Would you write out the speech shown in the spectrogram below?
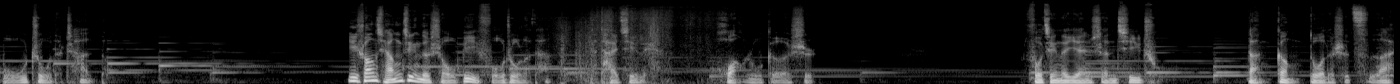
不住的颤抖。一双强劲的手臂扶住了他，他抬起脸，恍如隔世。父亲的眼神凄楚，但更多的是慈爱。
